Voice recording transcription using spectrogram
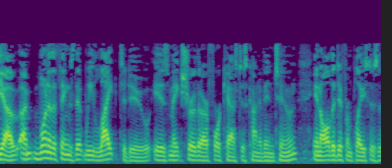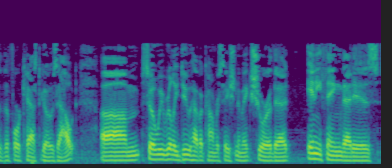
Yeah, um, one of the things that we like to do is make sure that our forecast is kind of in tune in all the different places that the forecast goes out. Um, so we really do have a conversation to make sure that anything that is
